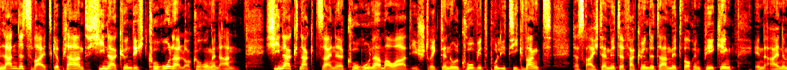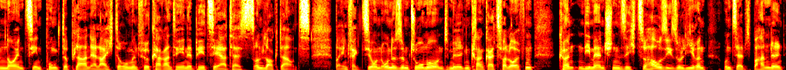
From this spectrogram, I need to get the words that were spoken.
Landesweit geplant. China kündigt Corona-Lockerungen an. China knackt seine Corona-Mauer. Die strikte Null-Covid-Politik wankt. Das Reich der Mitte verkündete am Mittwoch in Peking in einem neuen Zehn-Punkte-Plan Erleichterungen für Quarantäne, PCR-Tests und Lockdowns. Bei Infektionen ohne Symptome und milden Krankheitsverläufen könnten die Menschen sich zu Hause isolieren und selbst behandeln,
